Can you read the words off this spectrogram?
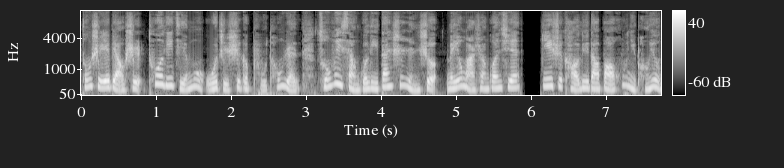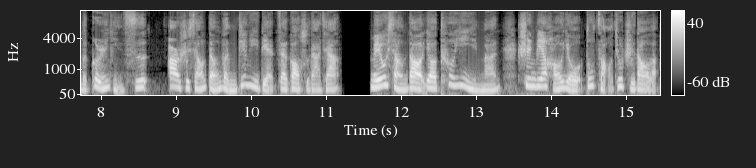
同时也表示，脱离节目，我只是个普通人，从未想过立单身人设，没有马上官宣。一是考虑到保护女朋友的个人隐私，二是想等稳定一点再告诉大家。没有想到要特意隐瞒，身边好友都早就知道了，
